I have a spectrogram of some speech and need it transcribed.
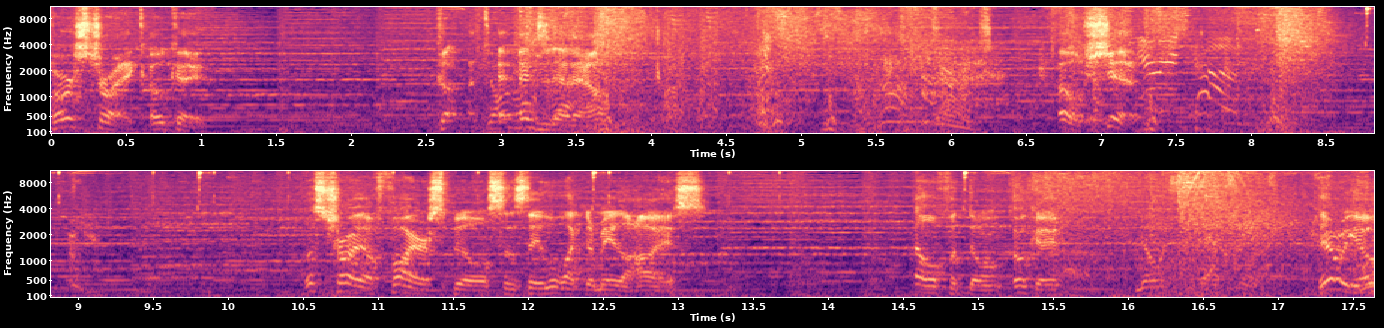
First strike, okay. Cut, exit that out. Oh shit. Let's try a fire spill since they look like they're made of ice. Elphadunk, okay. No, it's that There we go.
